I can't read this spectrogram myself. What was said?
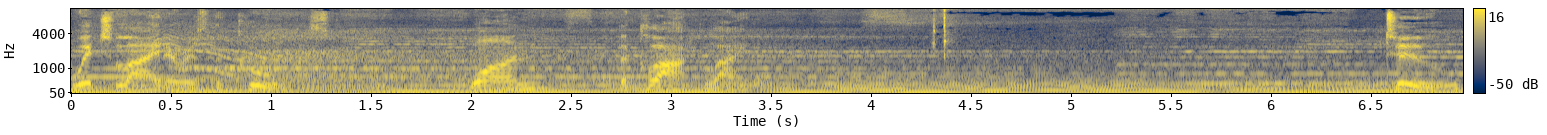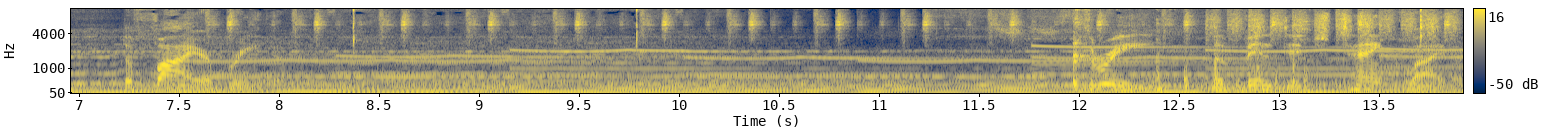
Which lighter is the coolest? One, the clock lighter. Two, the fire breather. Three, the vintage tank lighter.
